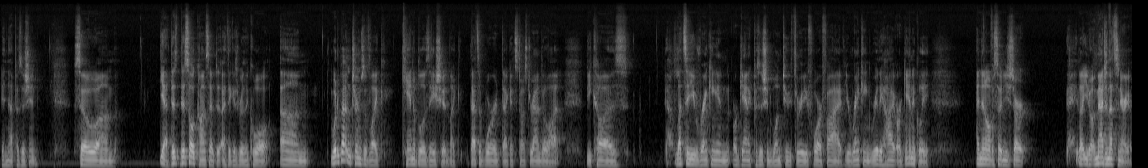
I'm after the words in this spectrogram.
in that position? So um, yeah this, this whole concept i think is really cool. Um, what about in terms of like cannibalization? Like that's a word that gets tossed around a lot because let's say you're ranking in organic position one two three four five you're ranking really high organically and then all of a sudden you start like you know imagine that scenario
